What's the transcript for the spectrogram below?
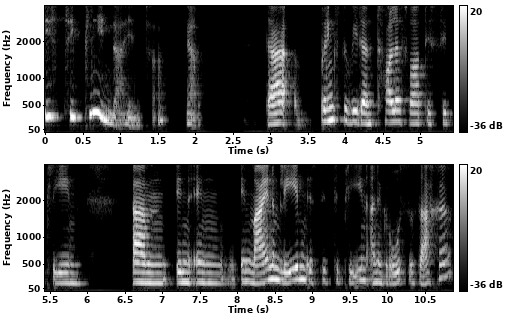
Disziplin dahinter. Ja. Da bringst du wieder ein tolles Wort Disziplin. Ähm, in, in, in meinem Leben ist Disziplin eine große Sache.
